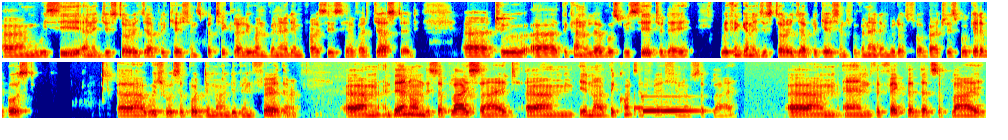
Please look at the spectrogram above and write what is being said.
Um, we see energy storage applications, particularly when vanadium prices have adjusted uh, to uh, the kind of levels we see today. We think energy storage applications for vanadium redox flow batteries will get a boost, uh, which will support demand even further. Um, and then on the supply side, um, you know, the concentration of supply um, and the fact that that supply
